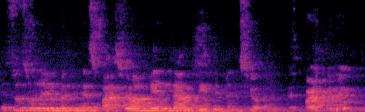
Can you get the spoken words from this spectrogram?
Esto es un em- espacio ambiental bidimensional. Es parte de.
